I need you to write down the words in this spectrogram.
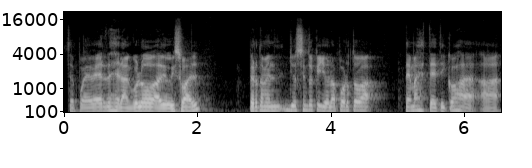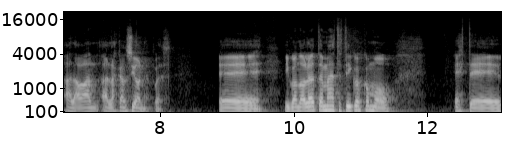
se puede ver desde el ángulo audiovisual, pero también yo siento que yo le aporto a temas estéticos a, a, a la ban- a las canciones, pues. Eh, y cuando hablo de temas estéticos es como este,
